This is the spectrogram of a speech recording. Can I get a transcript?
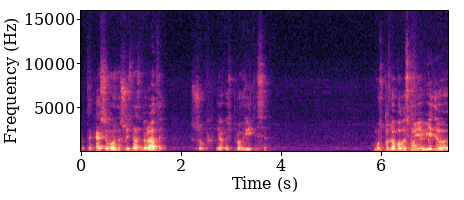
Отаке ще можна щось назбирати, щоб якось прогрітися. Кому сподобалось моє відео,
